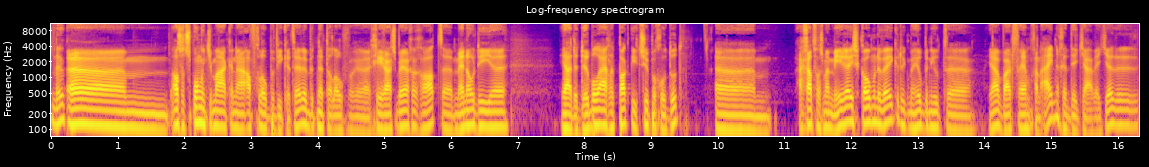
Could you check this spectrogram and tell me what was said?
Leuk. Ehm, als we het sprongetje maken naar afgelopen weekend. Hè. We hebben het net al over eh Gerardsbergen gehad. Eh, Menno die ja, de dubbel eigenlijk pakt, die het supergoed doet. Ehm, hij gaat volgens mij meer racen komende weken. Dus ik ben heel benieuwd eh, ja, waar het voor hem gaan eindigen dit jaar. Weet je. De-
